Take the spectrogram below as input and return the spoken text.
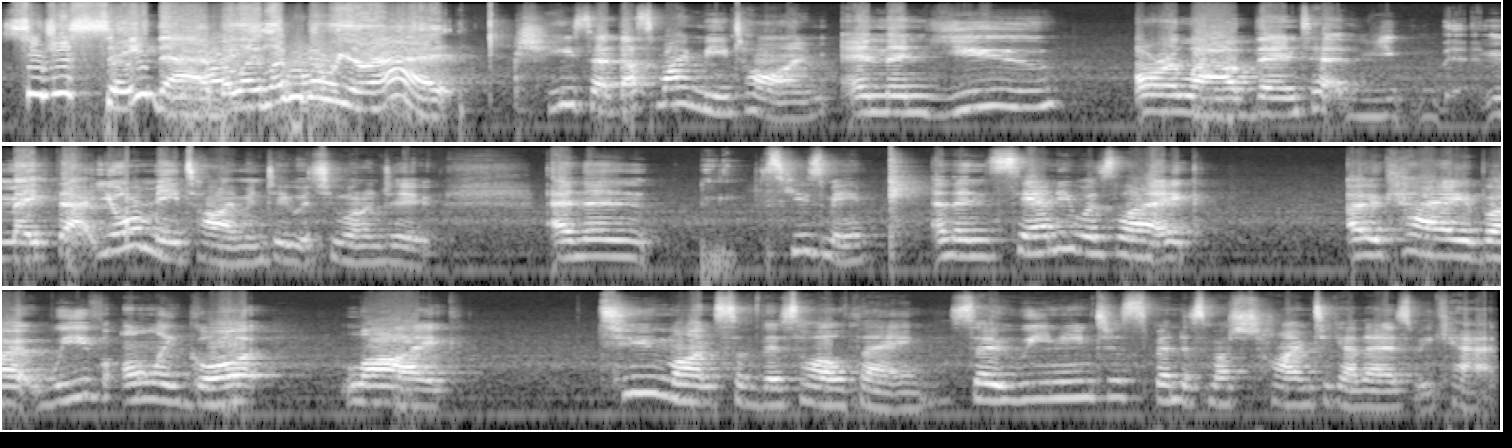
So just say that, but like, let me know where you're at. He said that's my me time. And then you are allowed then to make that your me time and do what you want to do. And then excuse me and then sandy was like okay but we've only got like two months of this whole thing so we need to spend as much time together as we can.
